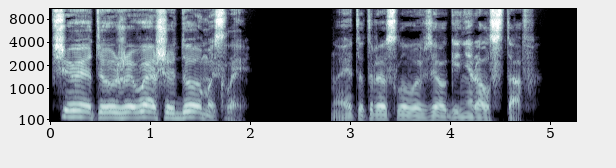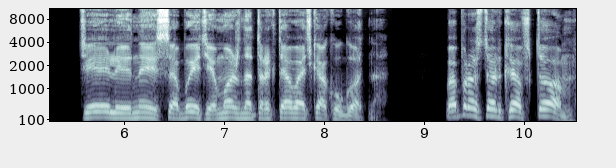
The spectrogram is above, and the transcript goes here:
Все это уже ваши домыслы. На этот раз слово взял генерал Став. Те или иные события можно трактовать как угодно. Вопрос только в том,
